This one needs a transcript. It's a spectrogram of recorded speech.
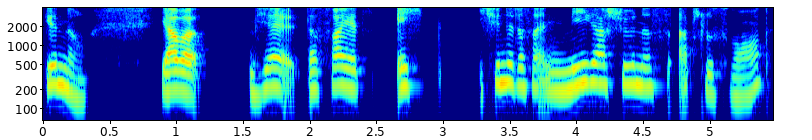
Genau. Ja, aber Michael, das war jetzt echt, ich finde das ein mega schönes Abschlusswort,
